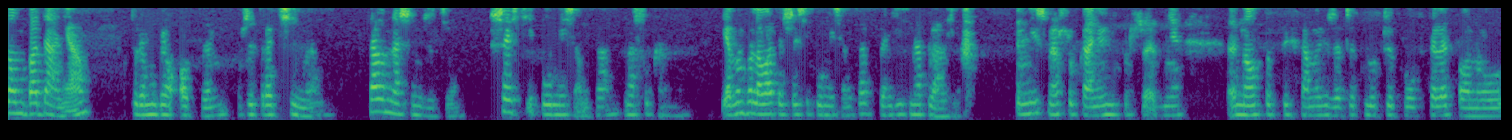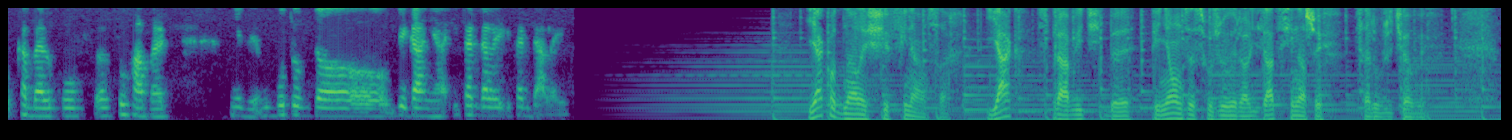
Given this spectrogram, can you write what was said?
Są badania, które mówią o tym, że tracimy w całym naszym życiu 6,5 miesiąca na szukaniu. Ja bym wolała te 6,5 miesiąca spędzić na plaży, niż na szukaniu niepotrzebnie non-stop tych samych rzeczy, kluczyków, telefonu, kabelków, słuchawek, nie wiem, butów do biegania i tak dalej, i tak. Jak odnaleźć się w finansach? Jak sprawić, by pieniądze służyły realizacji naszych celów życiowych?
